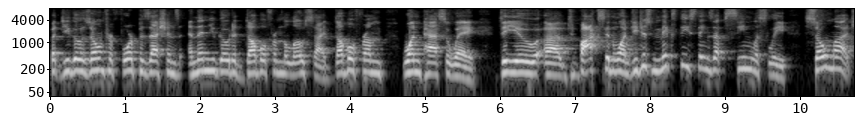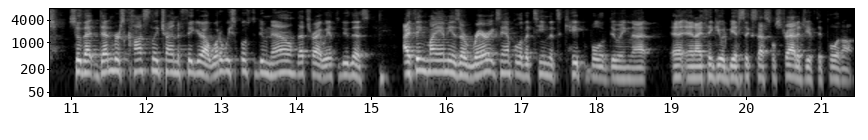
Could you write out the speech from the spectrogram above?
but do you go zone for four possessions and then you go to double from the low side, double from one pass away? Do you uh, box in one? Do you just mix these things up seamlessly so much so that Denver's constantly trying to figure out what are we supposed to do now? That's right, we have to do this. I think Miami is a rare example of a team that's capable of doing that, and, and I think it would be a successful strategy if they pull it off.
